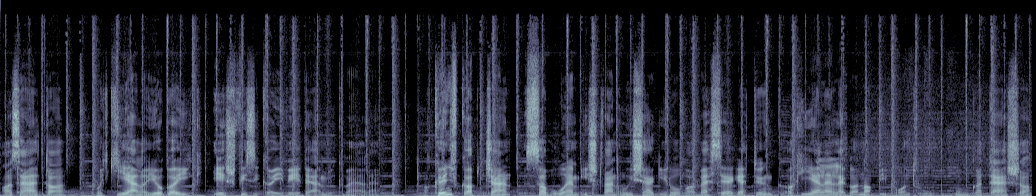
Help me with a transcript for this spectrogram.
azáltal, hogy kiáll a jogaik és fizikai védelmük mellett. A könyv kapcsán Szabó M. István újságíróval beszélgetünk, aki jelenleg a napi.hu munkatársa,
